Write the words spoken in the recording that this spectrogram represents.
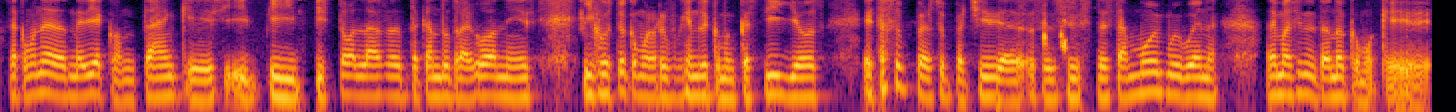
O sea, como una edad media con tanques y, pistolas atacando dragones. Y justo como refugiándose como en castillos. Está súper, súper chida. O sea, está- muy, muy buena. Además, intentando como que,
